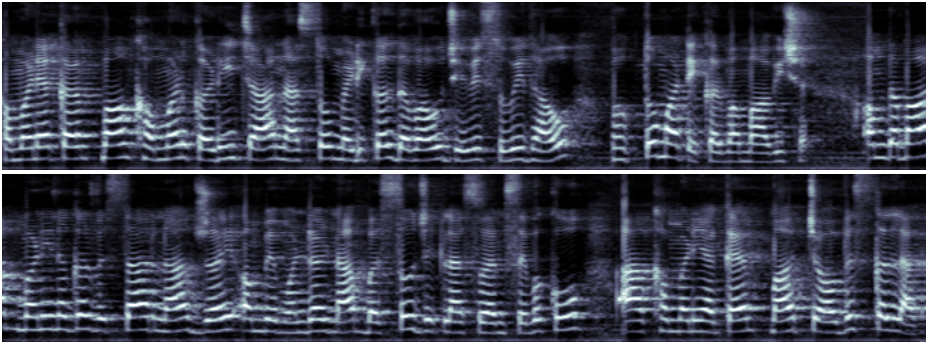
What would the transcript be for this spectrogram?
ખમણિયા કેમ્પમાં ખમણ, કઢી, ચા, નાસ્તો, મેડિકલ દવાઓ જેવી સુવિધાઓ ભક્તો માટે કરવામાં આવી છે. અમદાવાદ મણિનગર વિસ્તારના જય અંબે મંડળના બસો જેટલા સ્વયંસેવકો આ ખમણિયા કેમ્પમાં ચોવીસ કલાક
